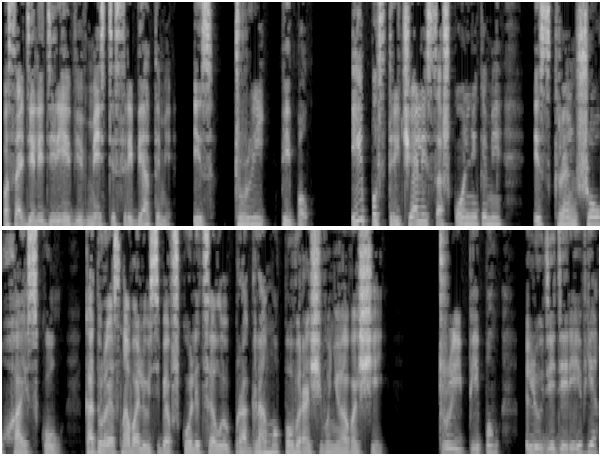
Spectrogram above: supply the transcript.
Посадили деревья вместе с ребятами из Tree People и повстречались со школьниками из Crenshaw High School, которые основали у себя в школе целую программу по выращиванию овощей. Tree People — люди-деревья,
